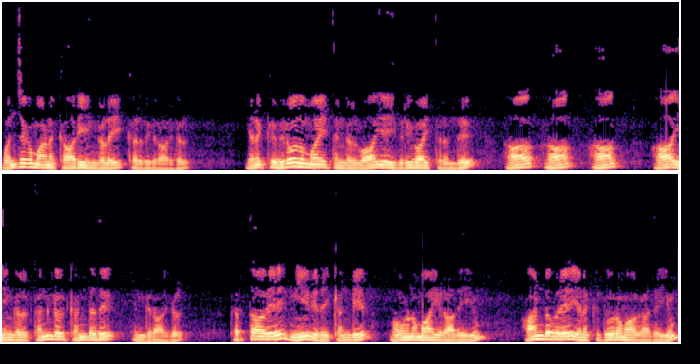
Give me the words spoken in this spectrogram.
வஞ்சகமான காரியங்களை கருதுகிறார்கள். எனக்கு விரோதமாய் தங்கள் வாயை விரிவாய் திறந்து ஆ ஆ ஆ ஆ எங்கள் கண்கள் கண்டது என்கிறார்கள். கர்த்தாவே நீர் இதை கண்டீர் மௌனமாயிராதேயும் ஆண்டவரே எனக்கு தூரமாகாதேயும்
